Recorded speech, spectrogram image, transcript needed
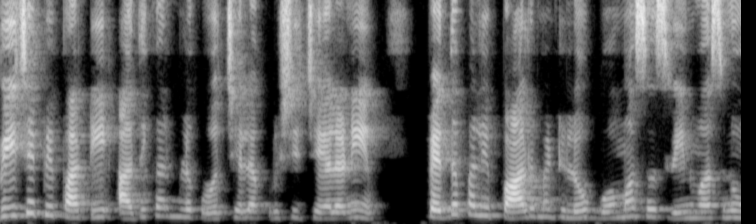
బీజేపీ పార్టీ అధికారంలోకి వచ్చేలా కృషి చేయాలని పెద్దపల్లి పార్లమెంటులో గోమాస శ్రీనివాసును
